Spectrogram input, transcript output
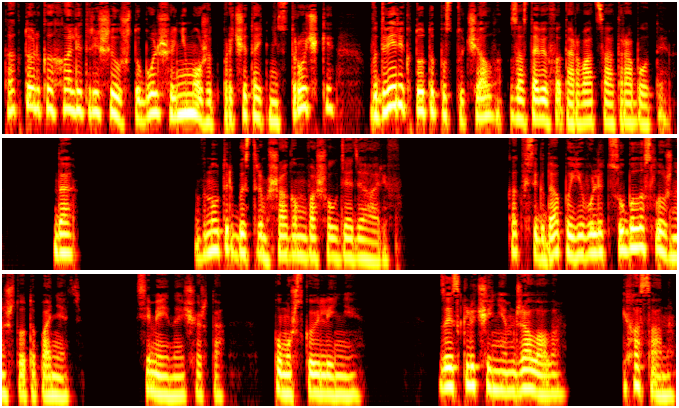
Как только Халид решил, что больше не может прочитать ни строчки, в двери кто-то постучал, заставив оторваться от работы. «Да». Внутрь быстрым шагом вошел дядя Ариф. Как всегда, по его лицу было сложно что-то понять семейная черта, по мужской линии. За исключением Джалала и Хасана.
